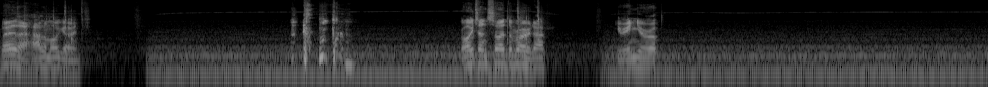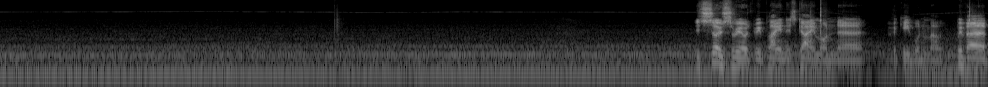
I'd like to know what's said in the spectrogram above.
Where the hell am I going? right inside the road, Ash. You're in Europe. It's so surreal to be playing this game on uh, with a keyboard and mouse, with a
